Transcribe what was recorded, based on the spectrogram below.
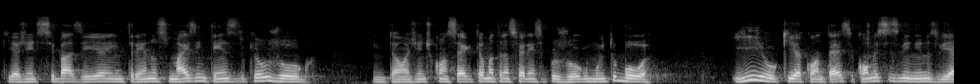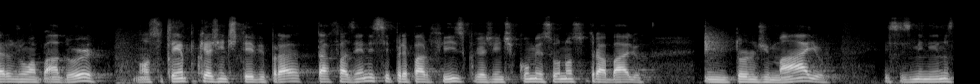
que a gente se baseia em treinos mais intensos do que o jogo. Então a gente consegue ter uma transferência para o jogo muito boa. E o que acontece, como esses meninos vieram de um amador, nosso tempo que a gente teve para estar tá fazendo esse preparo físico, que a gente começou o nosso trabalho em torno de maio, esses meninos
